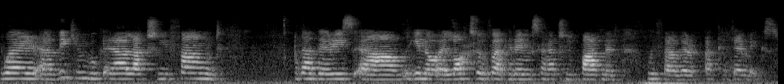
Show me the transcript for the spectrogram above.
where uh, Vicky al. actually found that there is, um, you know, a lot of academics are actually partnered with other academics.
